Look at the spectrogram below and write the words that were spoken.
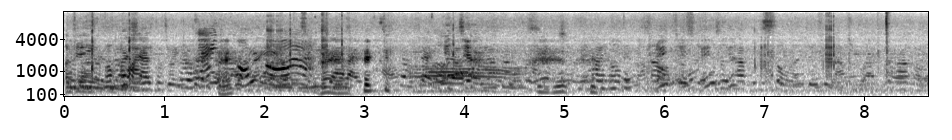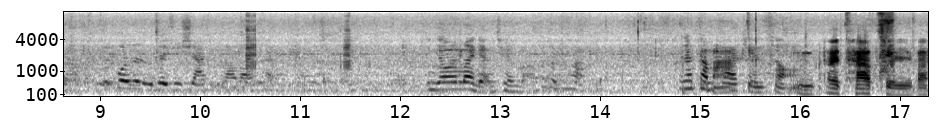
哎，好好啊！过日子可以去下地捞捞，应该要卖两千吧？那他妈天上，嗯，太插嘴吧！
